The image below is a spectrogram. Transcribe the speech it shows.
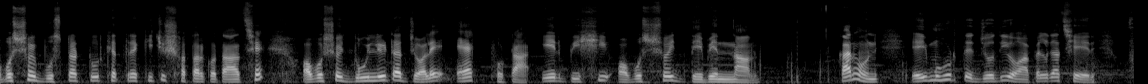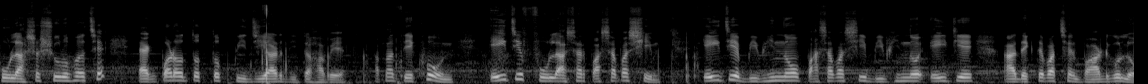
অবশ্যই বুস্টার টুর ক্ষেত্রে কিছু সতর্কতা আছে। অবশ্যই দুই লিটার জলে এক ফোঁটা, এর বেশি অবশ্যই দেবেন না। কারণ এই মুহূর্তে যদিও আপেল গাছের ফুল আসা শুরু হয়েছে, একবার অন্তত পিজিআর দিতে হবে। আপনার দেখুন, এই যে ফুল আসার পাশাপাশি, এই যে বিভিন্ন পাশাপাশি বিভিন্ন এই যে দেখতে পাচ্ছেন বার্ডগুলো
